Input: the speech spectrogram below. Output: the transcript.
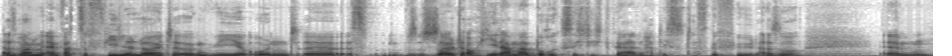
Es waren mir einfach zu viele Leute irgendwie und äh, es sollte auch jeder mal berücksichtigt werden, hatte ich so das Gefühl. Also ähm,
